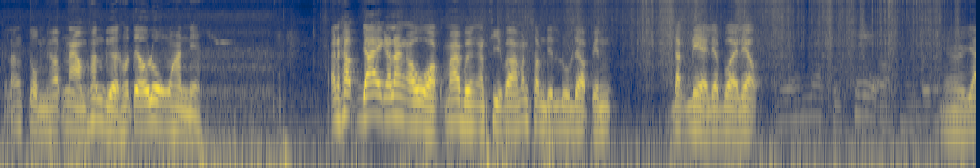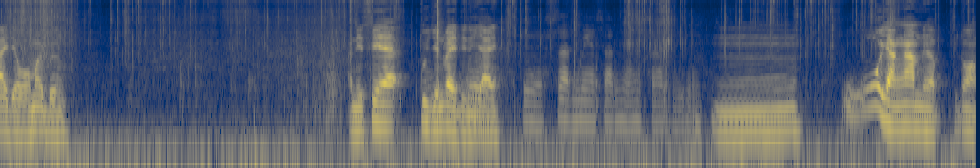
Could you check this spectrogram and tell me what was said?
กำลังต้มอยู่ครับน้ำท่านเดือดเขาจะเอาลงมาหั่นเนี่ยอันนะครับยายกำลังเอาออกมาเบิ่งอันที่ว่ามันสำเร็จรูปแล้วเป็นดักเดะเรียบร้อยแล้วเรียนแม่สุเท่ออกให้เบิ่งเออยายเดี๋ยวเอามาเบิ่งอันนี้เสียตู้เย็นไว้ดินี่ยายเออสั้นแม่สั้นแห้งสั้นนี่อืมโอ้อย่างงามเลยครับพี่น้อง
